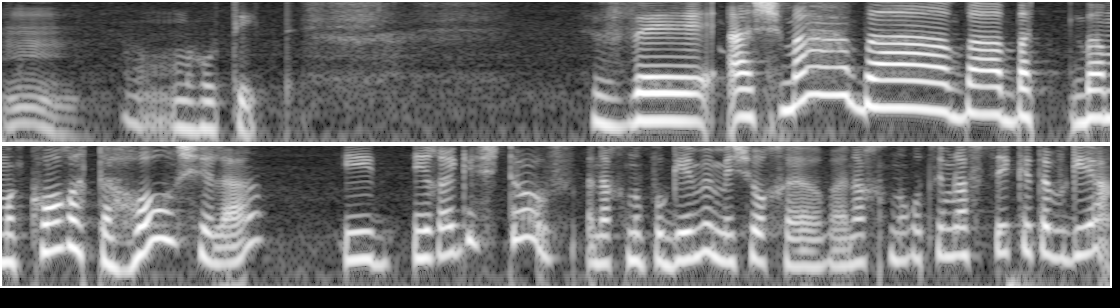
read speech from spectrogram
Mm. מהותית. והאשמה ב, ב, ב, במקור הטהור שלה, היא, היא רגש טוב. אנחנו פוגעים במישהו אחר, ואנחנו רוצים להפסיק את הפגיעה.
